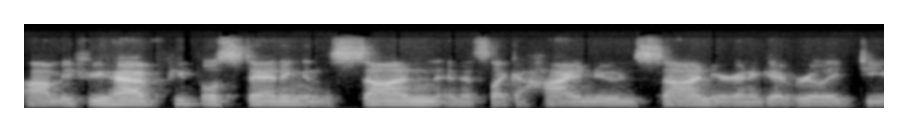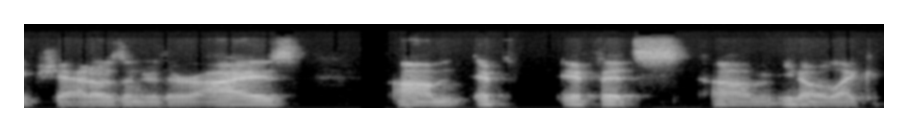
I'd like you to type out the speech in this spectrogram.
Um, if you have people standing in the sun and it's like a high noon sun, you're going to get really deep shadows under their eyes. Um, if if it's um, you know like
